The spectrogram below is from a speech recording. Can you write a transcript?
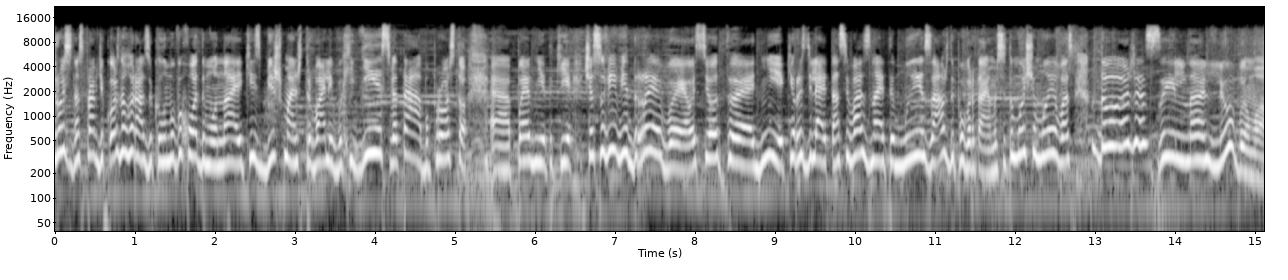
Друзі, насправді кожного разу, коли ми виходимо на якісь більш-менш тривалі вихідні свята або просто е, певні такі часові відриви, ось от е, дні, які розділяють нас і вас, знаєте, ми завжди повертаємося, тому що ми вас дуже сильно любимо.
